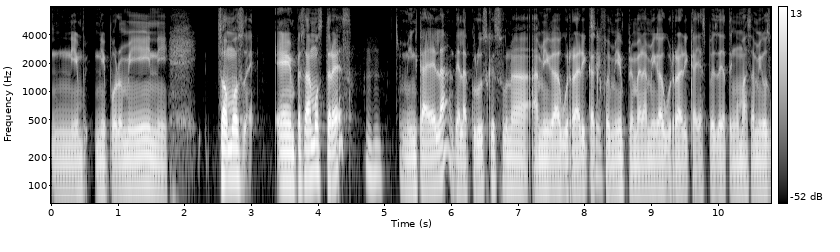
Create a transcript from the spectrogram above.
ni, ni por mí, ni... Somos, eh, empezamos tres, Ujú. Mincaela de la Cruz, que es una amiga Sí. que fue mi primera amiga wixárika, y después de ella tengo más amigos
